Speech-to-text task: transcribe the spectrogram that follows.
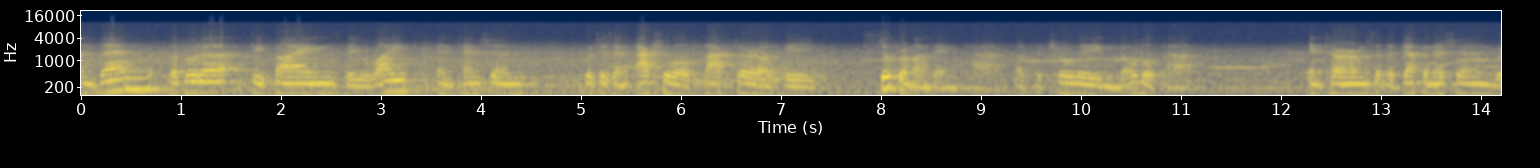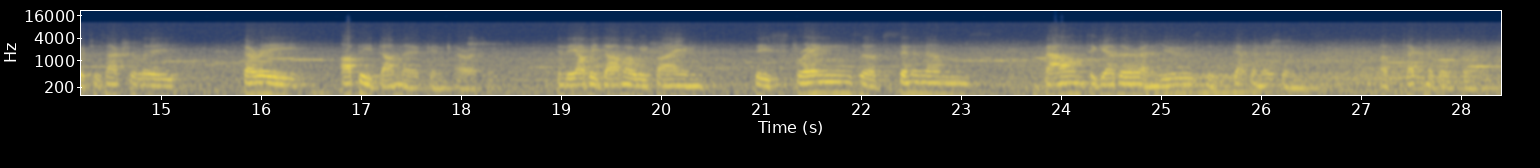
And then the Buddha defines the right intention which is an actual factor of the supramundane path, of the truly noble path, in terms of a definition which is actually very abhidhammic in character. In the Abhidhamma we find these strings of synonyms bound together and used as definitions of technical terms.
